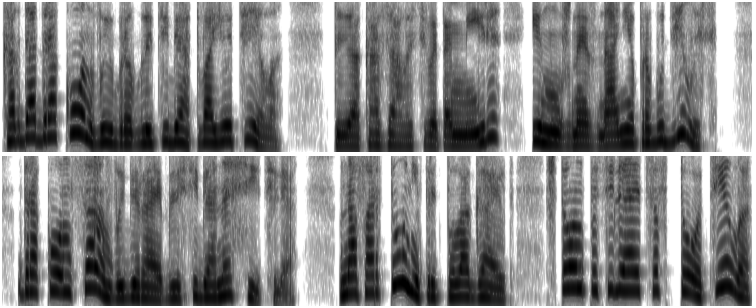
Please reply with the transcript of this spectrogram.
когда дракон выбрал для тебя твое тело. Ты оказалась в этом мире, и нужное знание пробудилось. Дракон сам выбирает для себя носителя. На фортуне предполагают, что он поселяется в то тело,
